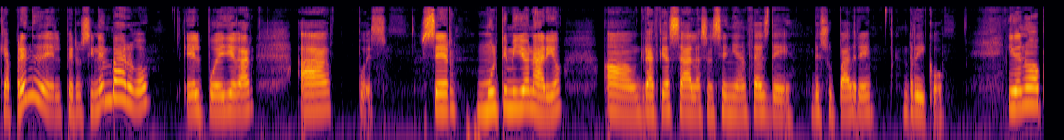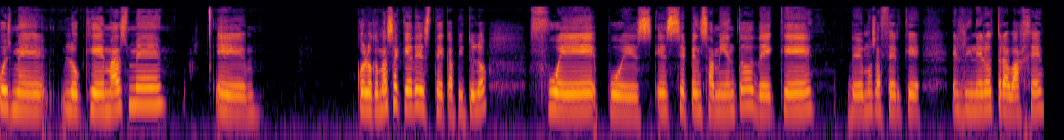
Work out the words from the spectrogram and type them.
que aprende de él, pero sin embargo, él puede llegar a pues ser multimillonario ah, gracias a las enseñanzas de, de, su padre rico. Y de nuevo, pues me, lo que más me... Eh, con lo que más saqué de este capítulo fue pues ese pensamiento de que debemos hacer que el dinero trabaje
